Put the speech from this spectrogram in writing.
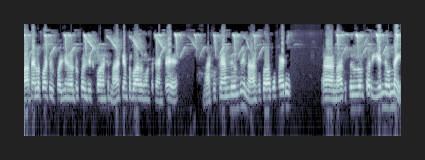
ఆరు నెలల పాటు పదిహేను వేల రూపాయలు తీసుకోవాలంటే నాకెంత బాధగా ఉంటుంది అంటే నాకు ఫ్యామిలీ ఉంది నాకు బాధ ఉన్నాడు ఆ, నాకు పిల్లలు ఉంటారు ఇవన్నీ ఉన్నాయి.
